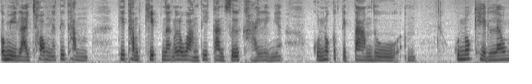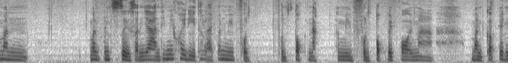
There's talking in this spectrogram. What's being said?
ก็มีหลายช่องนะที่ทำที่ทำคลิปนะระหว่างที่การซื้อขายอะไรเงี้ยคุณนกก็ติดตามดู คุณนกเห็นแล้วมัน มันเป็นสื่อสัญญาณที่ไม่ค่อยดีเท่าไหร่มันมีฝนฝนตกหนัก มีฝนตกไปปลอยมา มันก็เป็น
